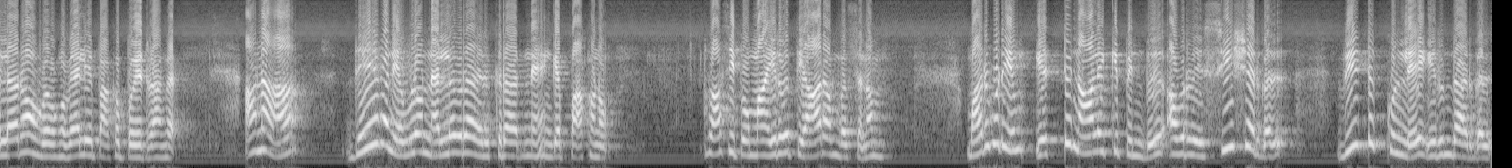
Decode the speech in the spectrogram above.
எல்லாரும் அவங்க அவங்க வேலையை பார்க்க போயிடுறாங்க. ஆனா தேவன் எவ்வளவு நல்லவரா இருக்கிறாருன்னு எங்க பார்க்கணும். வாசிப்போமா? இருபத்தி ஆறாம் வசனம். மறுபடியும் எட்டு நாளைக்கு பின்பு அவருடைய சீஷர்கள் வீட்டுக்குள்ளே இருந்தார்கள்.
